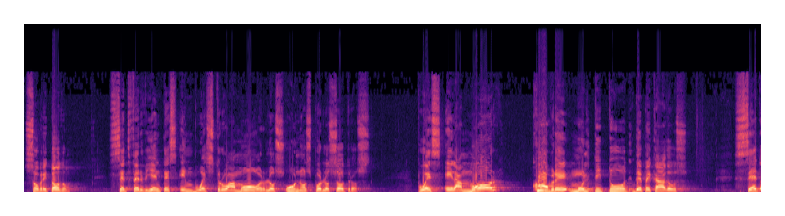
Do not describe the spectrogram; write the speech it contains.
Sobre todo, sed fervientes en vuestro amor los unos por los otros, pues el amor cubre multitud de pecados. Sed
